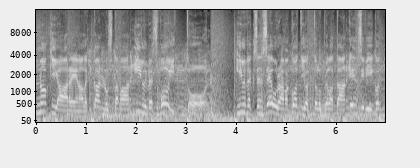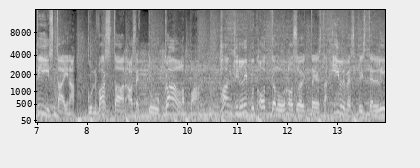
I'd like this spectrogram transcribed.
Tule Nokia-areenalle kannustamaan Ilves voittoon. Ilveksen seuraava kotiottelu pelataan ensi viikon tiistaina, kun vastaan asettuu Kalpa. Hankin liput otteluun osoitteesta ilves.lippu.fi.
